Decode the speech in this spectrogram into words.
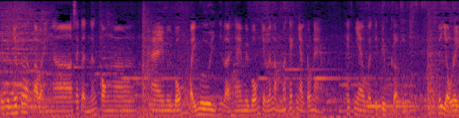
Cái thứ nhất á, là bạn uh, xác định đó, con uh, 24 70 với lại 24 5 nó khác nhau chỗ nào khác nhau về cái tiêu cự. Ví dụ đi,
